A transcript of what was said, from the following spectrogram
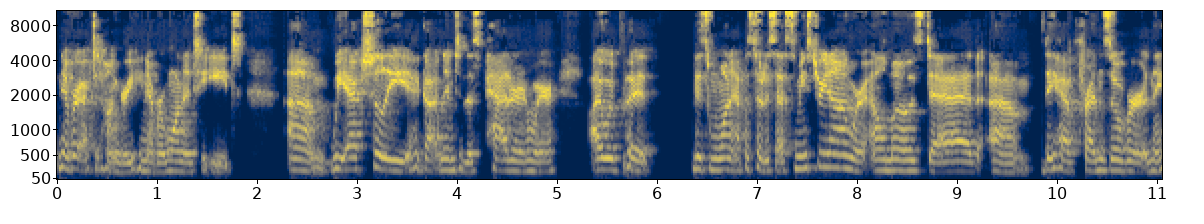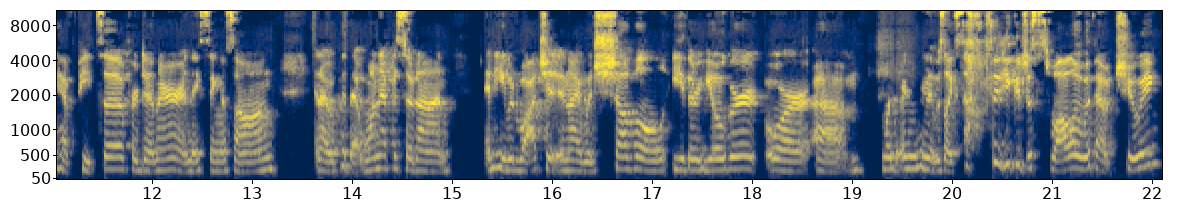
never acted hungry. He never wanted to eat. Um, we actually had gotten into this pattern where i would put this one episode of sesame street on where elmo's dad um, they have friends over and they have pizza for dinner and they sing a song. And i would put that one episode on and he would watch it and I would shovel either yogurt or um, like anything that was like soft that he could just swallow without chewing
